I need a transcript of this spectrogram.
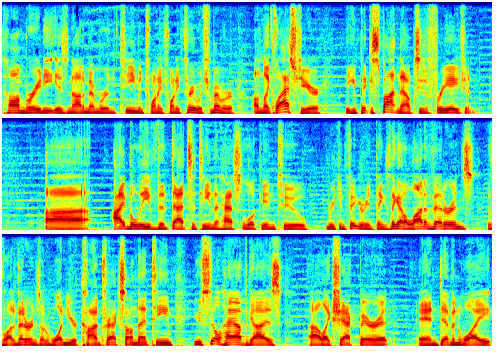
Tom Brady is not a member of the team in 2023, which remember, unlike last year, he can pick a spot now because he's a free agent. Uh, I believe that that's a team that has to look into reconfiguring things. They got a lot of veterans. There's a lot of veterans on one year contracts on that team. You still have guys uh, like Shaq Barrett and Devin White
